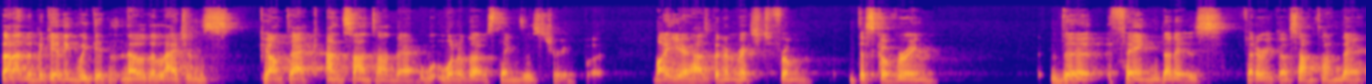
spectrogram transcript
that at the beginning we didn't know the legends Piątek and Santander. One of those things is true. But my year has been enriched from discovering the thing that is Federico Santander.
